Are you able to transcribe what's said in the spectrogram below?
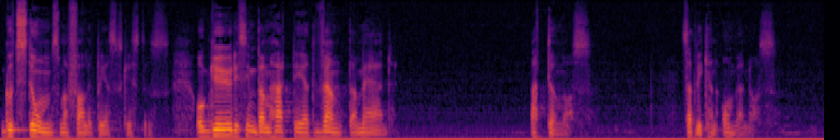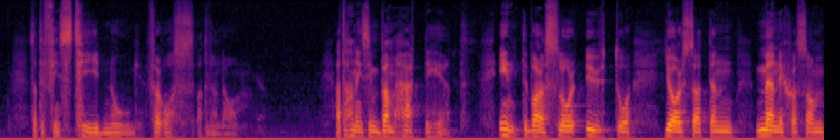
Guds dom som har fallit på Jesus Kristus. Och Gud i sin barmhärtighet väntar med att döma oss. Så att vi kan omvända oss. Så att det finns tid nog för oss att vända om. Att han i sin barmhärtighet inte bara slår ut och gör så att en människa som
